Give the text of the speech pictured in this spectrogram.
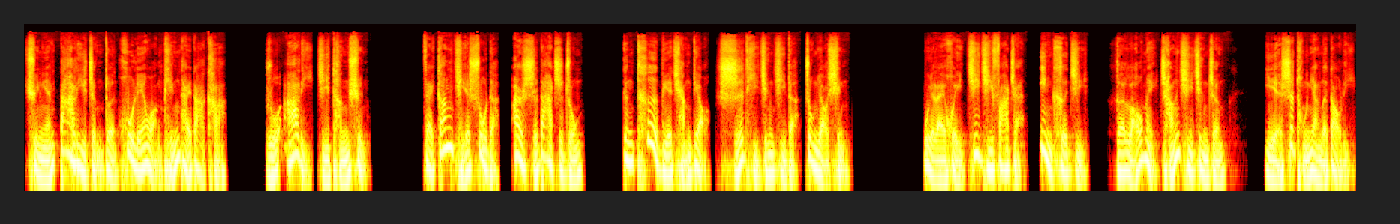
去年大力整顿互联网平台大咖，如阿里及腾讯，在刚结束的二十大之中，更特别强调实体经济的重要性。未来会积极发展硬科技，和老美长期竞争，也是同样的道理。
